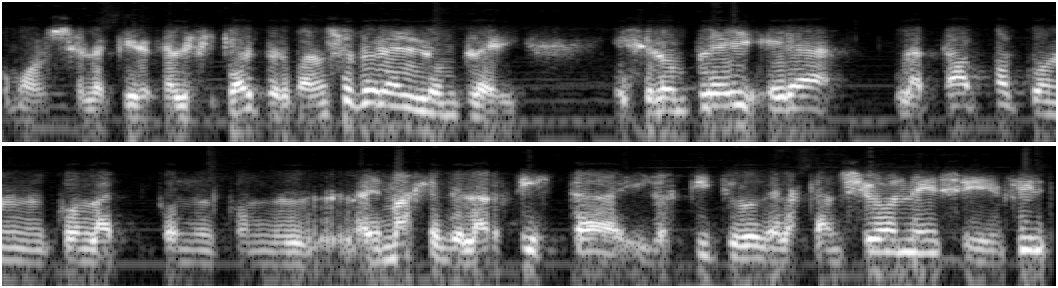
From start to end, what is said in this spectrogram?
como se la quiere calificar pero para nosotros era el long play. Ese long play era la tapa con, con, la, con, la imagen del artista y los títulos de las canciones, y en fin,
